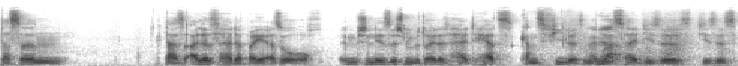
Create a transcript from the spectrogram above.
dass ähm, da ist alles halt dabei. Also auch im Chinesischen bedeutet halt Herz ganz vieles. Ne? Ja. Du hast halt dieses, dieses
